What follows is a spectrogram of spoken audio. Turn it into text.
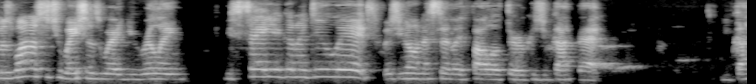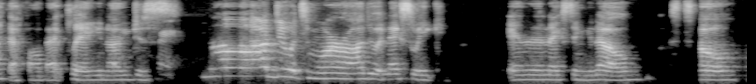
it was one of those situations where you really you say you're gonna do it, but you don't necessarily follow through because you've got that you've got that fallback plan, you know, you just right no, I'll do it tomorrow. I'll do it next week. And the next thing you know, so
